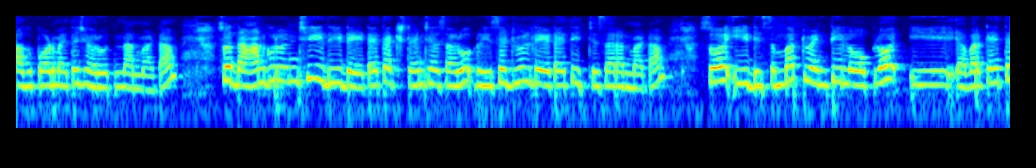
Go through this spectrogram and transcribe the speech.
ఆగిపోవడం అయితే జరుగుతుందనమాట సో దాని గురించి ఇది డేట్ అయితే ఎక్స్టెండ్ చేశారు రీషెడ్యూల్ డేట్ అయితే ఇచ్చేసారనమాట సో ఈ డిసెంబర్ ట్వంటీ లోపల ఈ ఎవరికైతే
